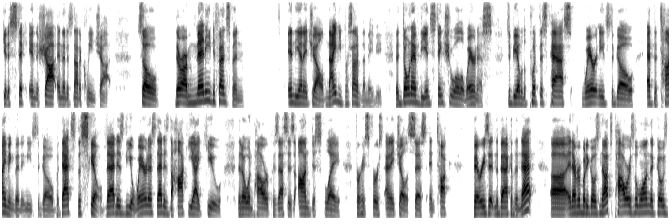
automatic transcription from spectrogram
get a stick in the shot, and then it's not a clean shot. So there are many defensemen in the NHL, 90% of them maybe, that don't have the instinctual awareness to be able to put this pass where it needs to go at the timing that it needs to go. But that's the skill. That is the awareness. That is the hockey IQ that Owen Power possesses on display for his first NHL assist. And Tuch buries it in the back of the net uh, and everybody goes nuts. Power's the one that goes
